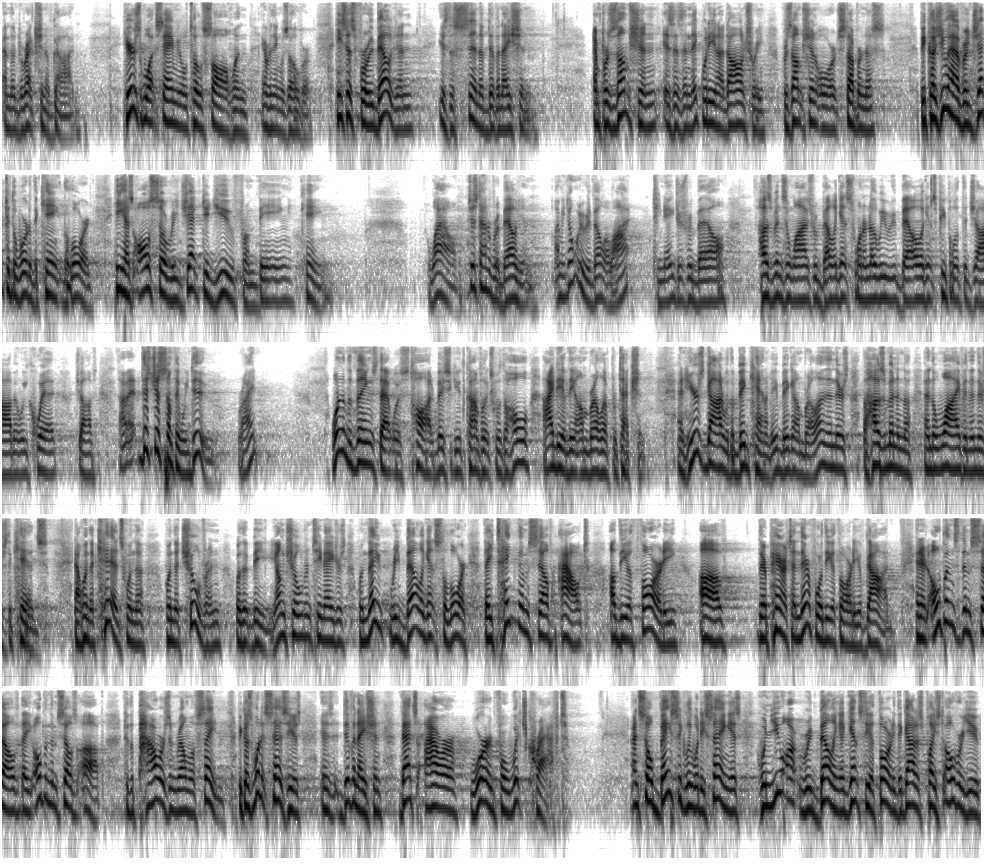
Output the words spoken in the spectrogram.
and the direction of God. Here's what Samuel told Saul when everything was over. He says, For rebellion is the sin of divination. And presumption is as iniquity and idolatry, presumption or stubbornness. Because you have rejected the word of the king, the Lord, he has also rejected you from being king. Wow, just out of rebellion. I mean, don't we rebel a lot? Teenagers rebel, husbands and wives rebel against one another. We rebel against people at the job and we quit jobs. I mean, this is just something we do, right? One of the things that was taught, basic youth conflicts, was the whole idea of the umbrella of protection. And here's God with a big canopy, big umbrella, and then there's the husband and the, and the wife, and then there's the kids. Now, when the kids, when the, when the children, whether it be young children, teenagers, when they rebel against the Lord, they take themselves out of the authority of their parents and therefore the authority of God. And it opens themselves, they open themselves up to the powers and realm of Satan. Because what it says here is, is divination, that's our word for witchcraft. And so basically, what he's saying is when you are rebelling against the authority that God has placed over you,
